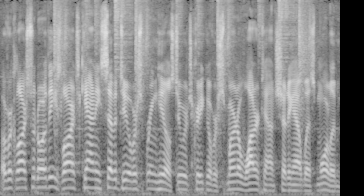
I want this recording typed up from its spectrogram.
over Clarksville Northeast, Lawrence County, 7 2 over Spring Hill, Stewart's Creek over Smyrna, Watertown shutting out Westmoreland.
